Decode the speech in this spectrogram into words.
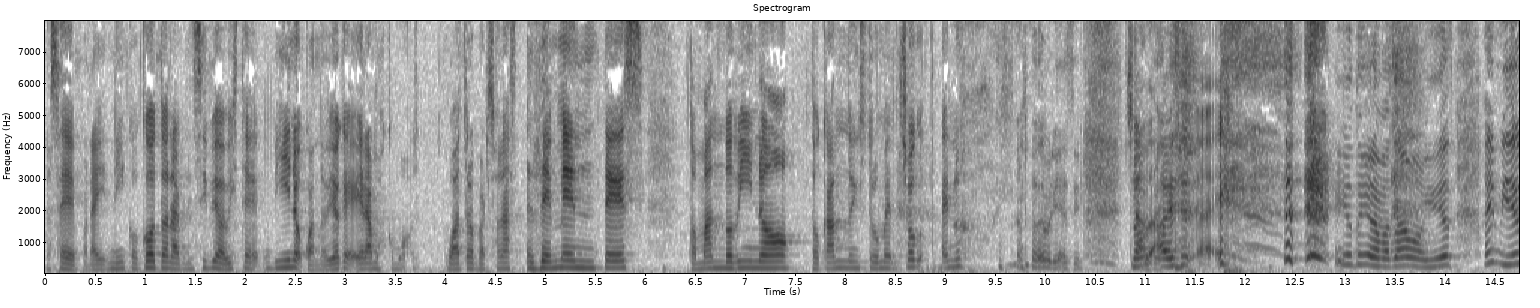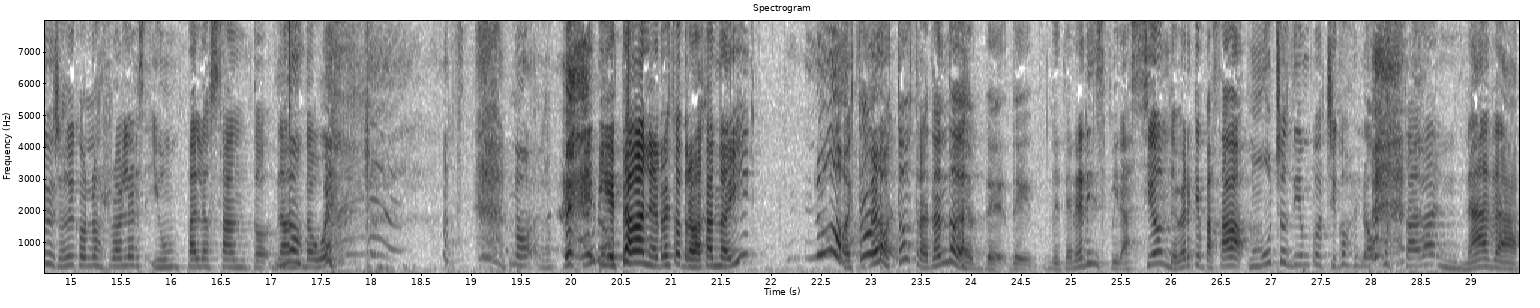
No sé, por ahí Nico Cotton al principio, viste, vino, cuando vio que éramos como cuatro personas dementes, tomando vino, tocando instrumentos. Yo, en un- no, no debería decir. Yo No, a veces. Yo tengo que nos pasábamos videos. Hay un video que yo estoy con unos rollers y un palo santo dando vueltas. No, te juro. ¿Y estaban el resto trabajando ahí? No, estábamos todos tratando de, de- de- de tener inspiración, de ver qué pasaba. Mucho tiempo, chicos, no pasaba nada.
